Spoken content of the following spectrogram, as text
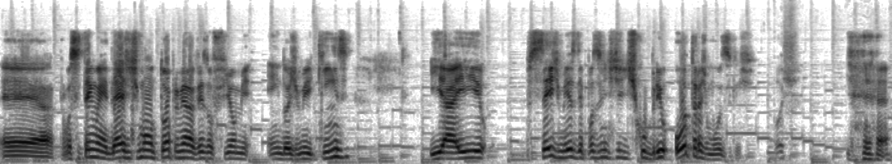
É, para você ter uma ideia, a gente montou a primeira vez o filme em 2015 e aí, seis meses depois, a gente descobriu outras músicas. Poxa.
